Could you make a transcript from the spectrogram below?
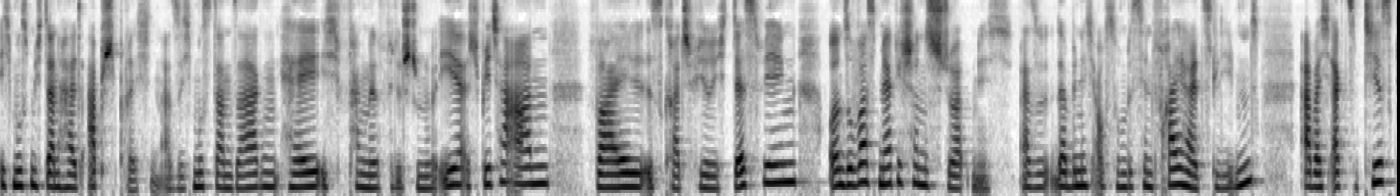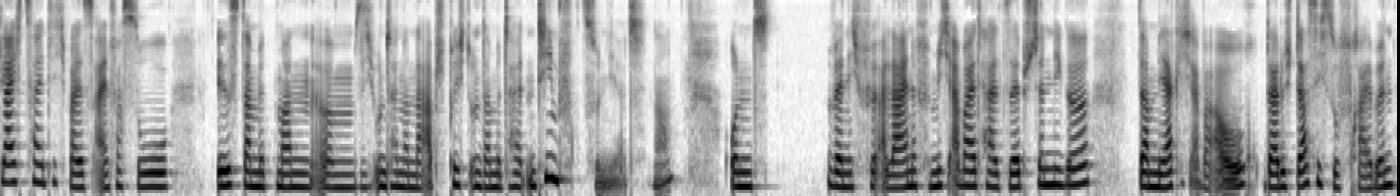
ich muss mich dann halt absprechen. Also ich muss dann sagen, hey, ich fange eine Viertelstunde eher später an, weil es gerade schwierig deswegen. Und sowas merke ich schon, es stört mich. Also da bin ich auch so ein bisschen freiheitsliebend. Aber ich akzeptiere es gleichzeitig, weil es einfach so ist, damit man ähm, sich untereinander abspricht und damit halt ein Team funktioniert. Ne? Und wenn ich für alleine für mich arbeite als Selbstständige, da merke ich aber auch, dadurch, dass ich so frei bin,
